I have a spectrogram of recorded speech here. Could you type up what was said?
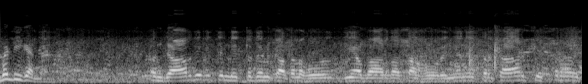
ਵੱਡੀ ਗੱਲ ਹੈ। ਪੰਜਾਬ ਦੇ ਵਿੱਚ ਨਿੱਤ ਦਿਨ ਕਤਲ ਹੋ ਦੀਆਂ ਵਾਰਦਾਤਾਂ ਹੋ ਰਹੀਆਂ ਨੇ। ਸਰਕਾਰ ਕਿਸ ਤਰ੍ਹਾਂ ਇਸ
